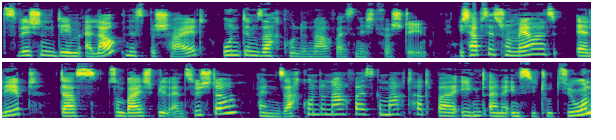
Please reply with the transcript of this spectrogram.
zwischen dem Erlaubnisbescheid und dem Sachkundenachweis nicht verstehen. Ich habe es jetzt schon mehrmals erlebt, dass zum Beispiel ein Züchter einen Sachkundenachweis gemacht hat bei irgendeiner Institution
